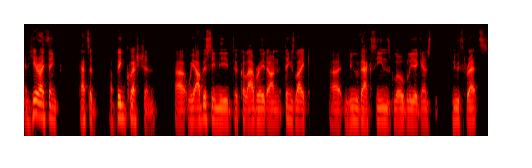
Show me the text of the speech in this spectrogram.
And here I think that's a, a big question. Uh, we obviously need to collaborate on things like uh, new vaccines globally against new threats,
